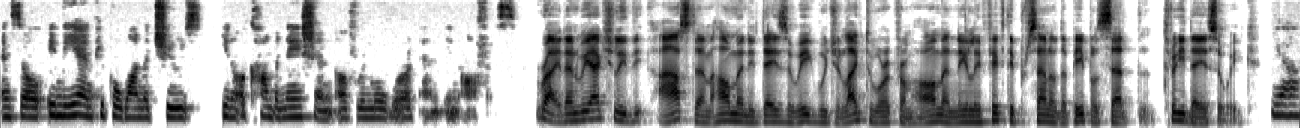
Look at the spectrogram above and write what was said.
And so in the end, people want to choose, you know, a combination of remote work and in office. Right. And we actually asked them how many days a week would you like to work from home? And nearly 50% of the people said three days a week. Yeah.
